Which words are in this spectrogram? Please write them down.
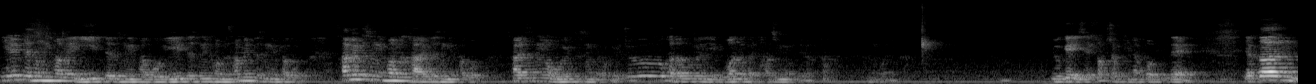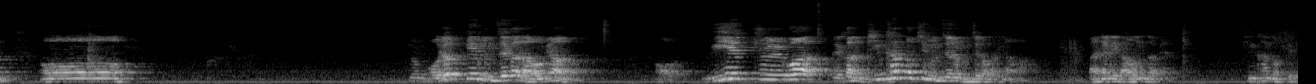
1일 때 성립하면 2일 때 성립하고 2일 때 성립하면 3일 때 성립하고 3일 때 성립하면 4일 때 성립하고 4일 때 성립하면 5일 때 성립하고 이렇게 쭉 가다 보면 이 무한대까지 다 증명되었다. 그런 거니까. 요게 이제 수학적 기납법인데 약간 어. 좀 어렵게 문제가 나오면 어, 위에 줄과 약간 빈칸 넣기 문제로 문제가 많이 나와. 만약에 나온다면 빈칸 넣기로.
